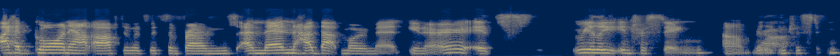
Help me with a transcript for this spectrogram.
I had gone out afterwards with some friends and then had that moment, you know, it's really interesting. Um, really yeah. interesting.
